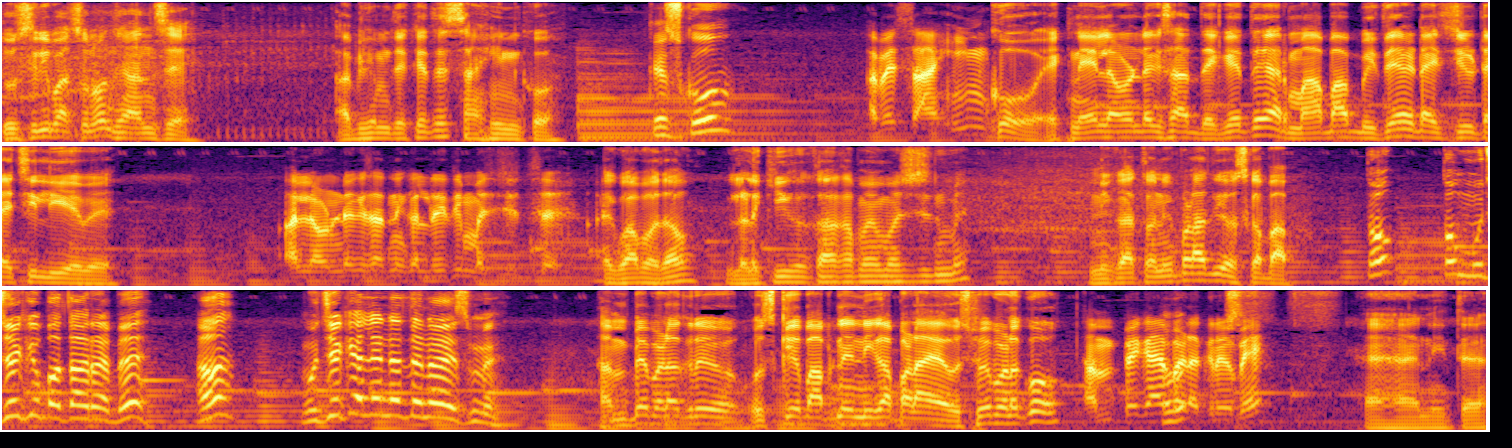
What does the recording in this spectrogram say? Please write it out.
दूसरी बात सुनो ध्यान से। अभी हम देखे थे साहिन को। किसको? अबे साहिन को। एक नए लौंडे के साथ देखे थे और माँ बाप भी थे अटैची उटैची लिए हुए। और लौंडे के साथ निकल रही थी मस्जिद से। एक बात बताओ लड़की का काका मैं मस्जिद में? निकाह तो नहीं पड़ा दिया उसका बाप? तो तो मुझे क्यों बता रहे बे? हाँ? मुझे क्या लेना देना है इसमें? हम पे भड़क रहे हो उसके बाप ने निकाह पढ़ाया उस पे भड़को। हम पे क्या भड़क रहे हो बे? हाँ नहीं तो।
